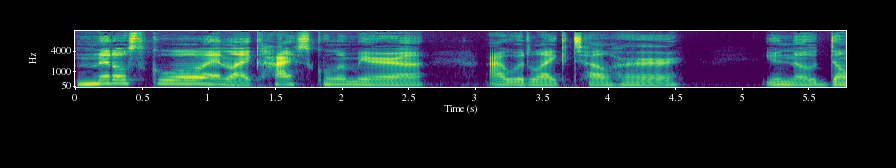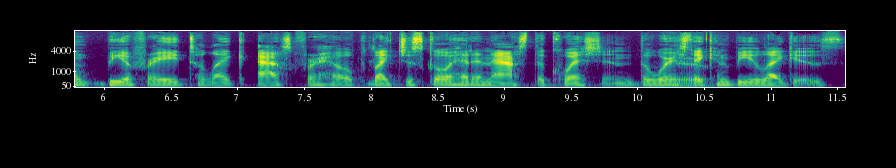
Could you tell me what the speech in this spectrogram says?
middle school and like high school Ameerah, I would like tell her, you know, don't be afraid to like ask for help. Like just go ahead and ask the question. The worst Yeah. they can be like is,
